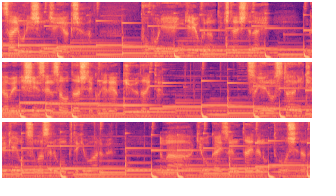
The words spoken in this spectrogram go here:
最後に新人役者。ここに演技力なんて期待してない。画面に新鮮さを出してくれりゃ9大点。次のスターに経験を積ませる目的もある。まあ業界全体での投資だな。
